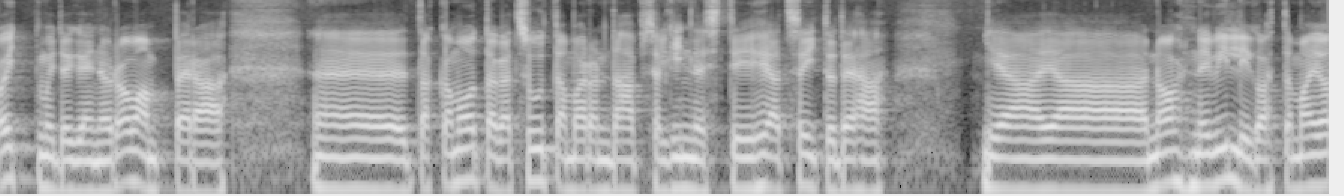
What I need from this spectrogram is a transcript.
Ott muidugi on ju, Rovampera, äh, Takamoto Katsuta, ma arvan, tahab seal kindlasti head sõitu teha. ja, ja noh, Neville'i kohta ma ei,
